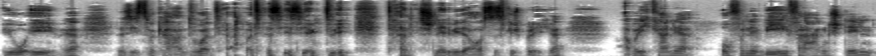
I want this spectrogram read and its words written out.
jo eh. Ja? Das ist zwar keine Antwort, aber das ist irgendwie dann schnell wieder aus das Gespräch. Ja? Aber ich kann ja offene W-Fragen stellen.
